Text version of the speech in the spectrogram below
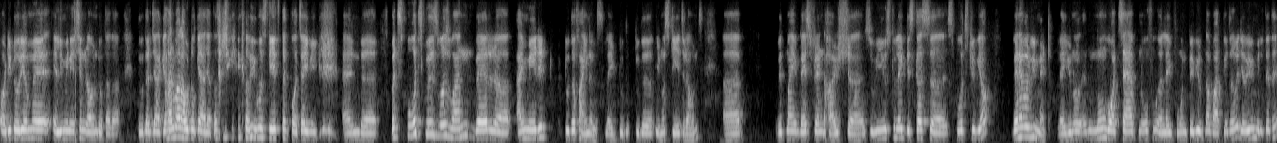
auditorium में elimination round होता था तो उधर जाके हर बार out होके आ जाता था कभी वो stage तक पहुँचा ही नहीं uh, quiz was one where uh, I made it to the finals like to the, to the you know stage rounds uh, with my best friend Harsh uh, so we used to like discuss uh, sports trivia whenever we met like you know no whatsapp no like phone पे भी उतना बात नहीं होता था जब भी मिलते थे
